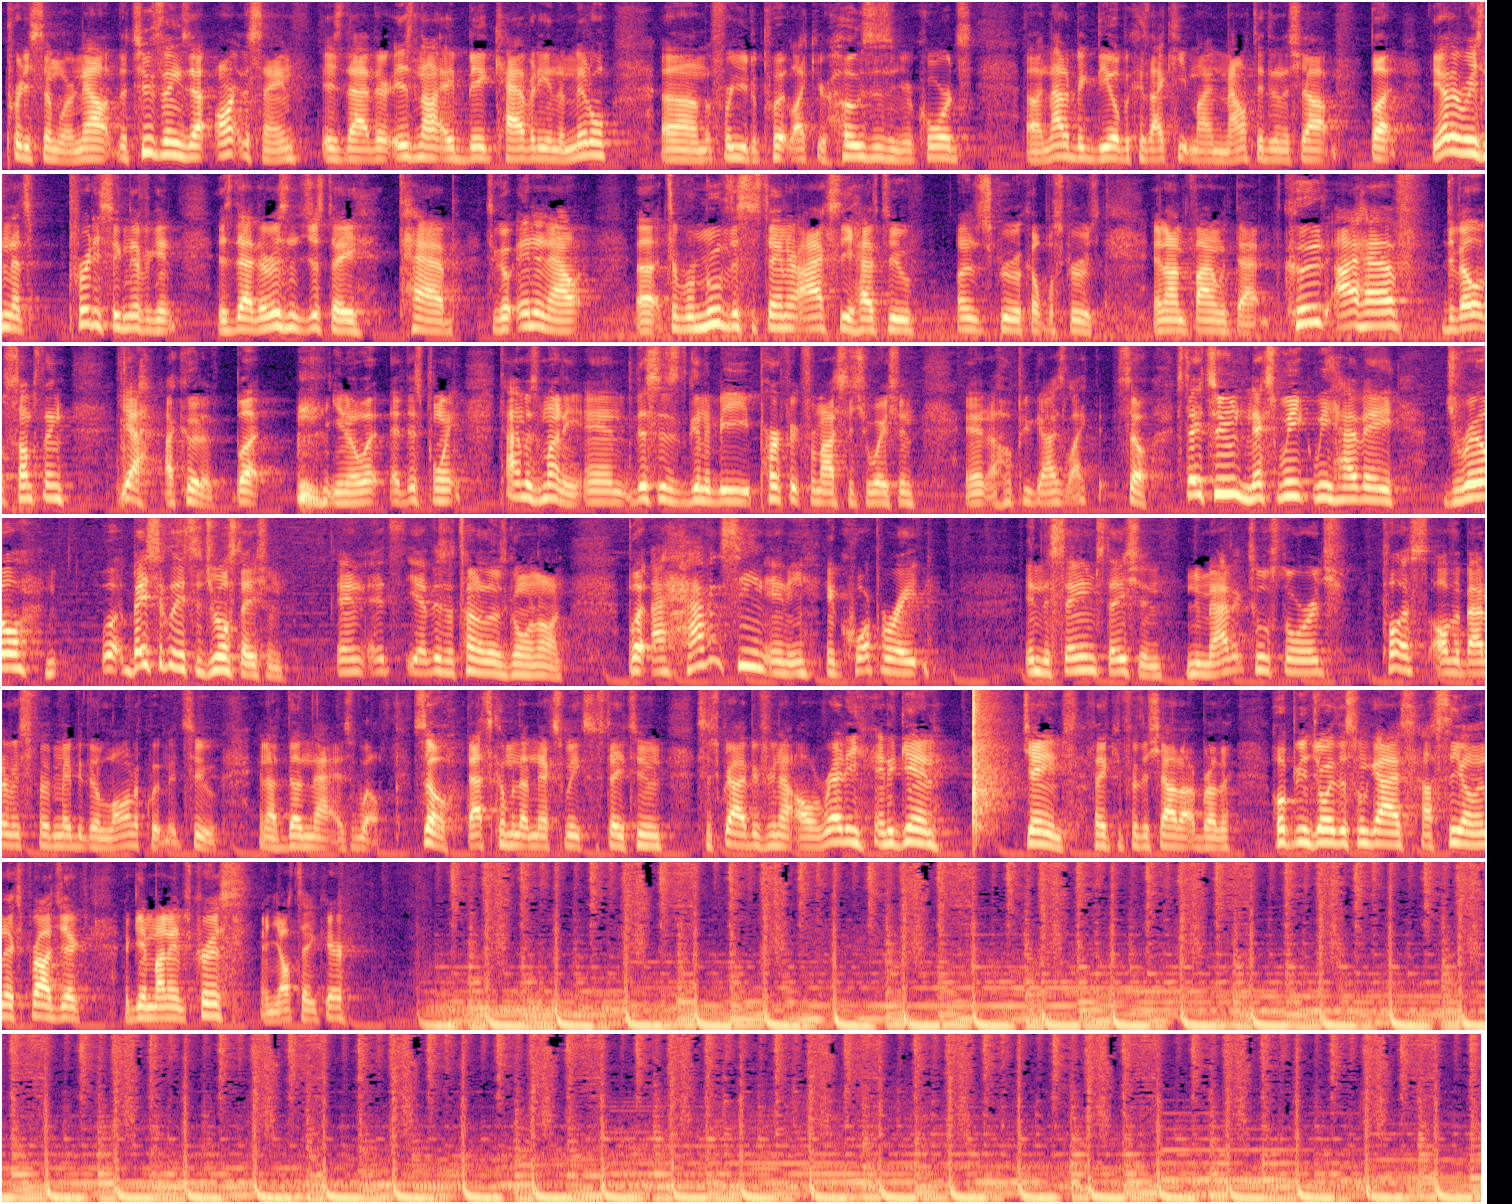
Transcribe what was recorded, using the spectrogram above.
pretty similar. Now, the two things that aren't the same is that there is not a big cavity in the middle um, for you to put like your hoses and your cords. Uh, not a big deal because I keep mine mounted in the shop. But the other reason that's pretty significant is that there isn't just a tab to go in and out. Uh, to remove the Systainer, I actually have to unscrew a couple screws, and I'm fine with that. Could I have developed something? Yeah, I could have, but you know what? At this point, time is money, and this is going to be perfect for my situation, and I hope you guys liked it. So stay tuned. Next week, we have a drill. Well, basically, it's a drill station, and it's yeah, there's a ton of those going on, but I haven't seen any incorporate in the same station pneumatic tool storage plus all the batteries for maybe their lawn equipment too. And I've done that as well. So that's coming up next week. So stay tuned. Subscribe if you're not already. And again, James, thank you for the shout out, brother. Hope you enjoyed this one, guys. I'll see you on the next project. Again, my name's Chris, and y'all take care.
